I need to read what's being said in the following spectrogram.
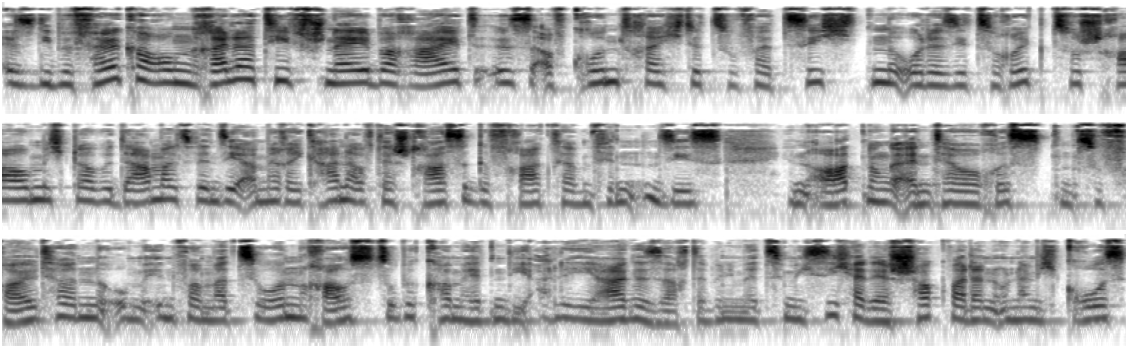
also die Bevölkerung relativ schnell bereit ist, auf Grundrechte zu verzichten oder sie zurückzuschrauben. Ich glaube, damals, wenn sie Amerikaner auf der Straße gefragt haben, finden sie es in Ordnung, einen Terroristen zu foltern, um Informationen rauszubekommen, hätten die alle Ja gesagt. Da bin ich mir ziemlich sicher. Der Schock war dann unheimlich groß,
